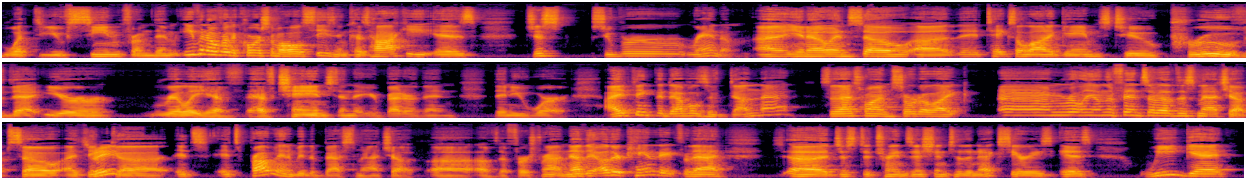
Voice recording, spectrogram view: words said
what you've seen from them, even over the course of a whole season, because hockey is just super random, uh, you know, and so uh, it takes a lot of games to prove that you're really have have changed and that you're better than than you were. I think the Devils have done that, so that's why I'm sort of like uh, I'm really on the fence about this matchup. So I think uh, it's it's probably going to be the best matchup uh, of the first round. Now the other candidate for that, uh, just to transition to the next series, is we get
